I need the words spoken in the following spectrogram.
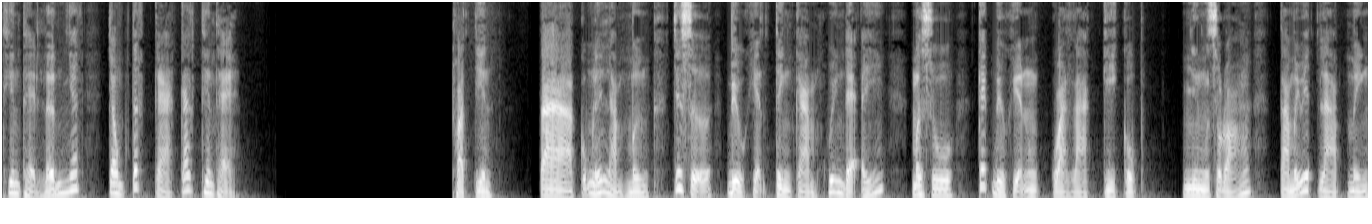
thiên thể lớn nhất trong tất cả các thiên thể. Thoạt tiên, ta cũng lấy làm mừng trước sự biểu hiện tình cảm huynh đệ ấy, mặc dù cách biểu hiện quả là kỳ cục. Nhưng sau đó, ta mới biết là mình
